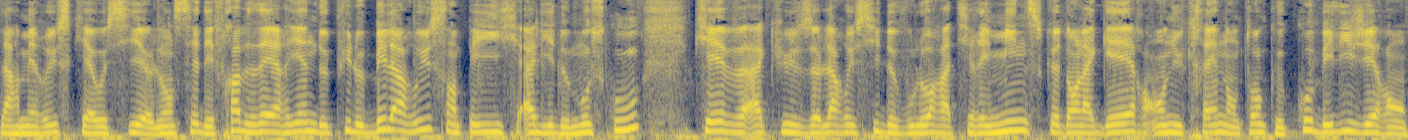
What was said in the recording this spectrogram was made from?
L'armée russe qui a aussi lancé des frappes aériennes depuis le Bélarus, un pays allié de Moscou. Kiev accuse la Russie de vouloir attirer Minsk dans la guerre en Ukraine en tant que co-belligérant.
